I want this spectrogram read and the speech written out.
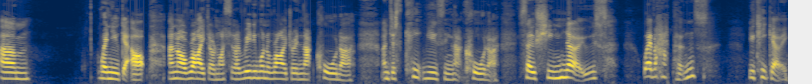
um, when you get up and I'll ride her. And I said, I really want to ride her in that corner and just keep using that corner so she knows whatever happens, you keep going.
